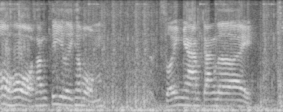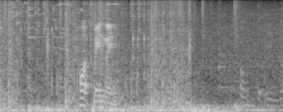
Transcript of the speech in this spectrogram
โอ้โหทั้งตี้เลยครับผม สวยงามจังเลย โคตรเป็นเลยชมตัวเองก็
